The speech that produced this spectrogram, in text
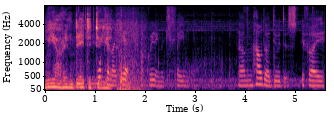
We are indebted to What you. can I get upgrading the claymore? Um, how do I do this? If I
